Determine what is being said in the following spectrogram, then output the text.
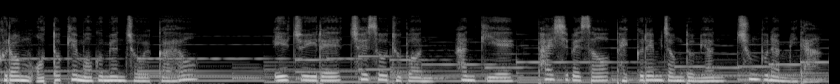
그럼 어떻게 먹으면 좋을까요? 일주일에 최소 두 번, 한 끼에 80에서 100g 정도면 충분합니다.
